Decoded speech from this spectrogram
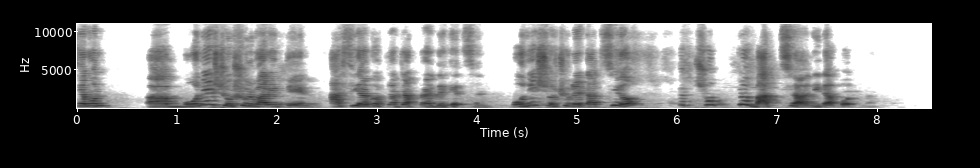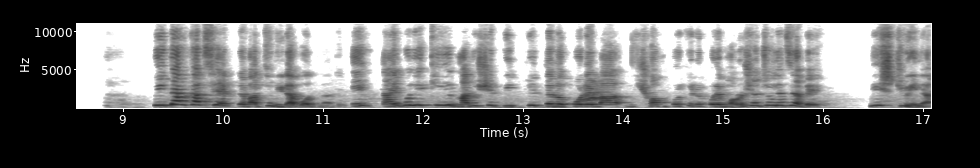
যেমন বোনের শ্বশুর বাড়িতে আসিয়ার ঘটনাটা আপনারা দেখেছেন। বোনের শ্বশুরের কাছেও একটা ছোট্ট বাচ্চা নিরাপদ না। পিতার কাছে একটা বাচ্চা নিরাপদ না। তাই বলে কি মানুষের পিতৃত্বের ওপরে বা সম্পর্কের উপরে ভরসা চলে যাবে? নিশ্চয়ই না।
